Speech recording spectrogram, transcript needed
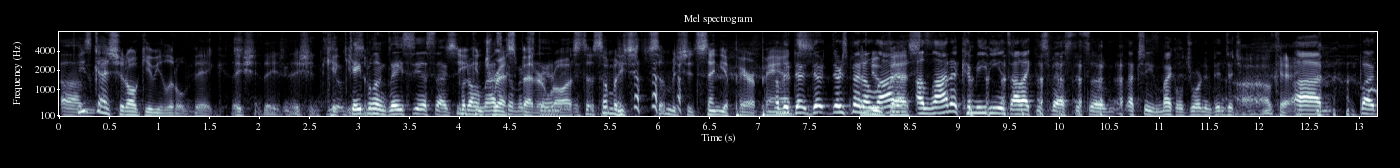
Um, These guys should all give you a little vig. They should. They, they should kick you. Gabriel Iglesias, I so put you on can last dress better, stand. Ross. So Somebody should. Somebody should send you a pair of pants. I mean, there, there, has been a, new lot vest. of a lot of comedians. I like this vest. It's a, actually Michael Jordan vintage. okay. Um, but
